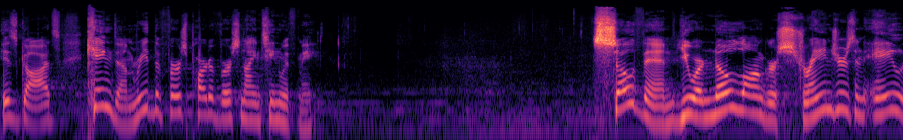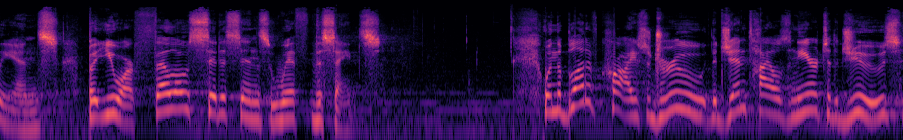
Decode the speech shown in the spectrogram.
is God's kingdom. Read the first part of verse 19 with me. So then, you are no longer strangers and aliens, but you are fellow citizens with the saints. When the blood of Christ drew the Gentiles near to the Jews,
